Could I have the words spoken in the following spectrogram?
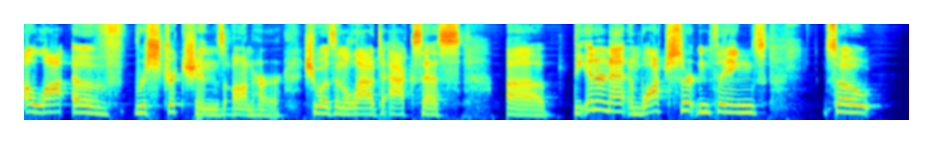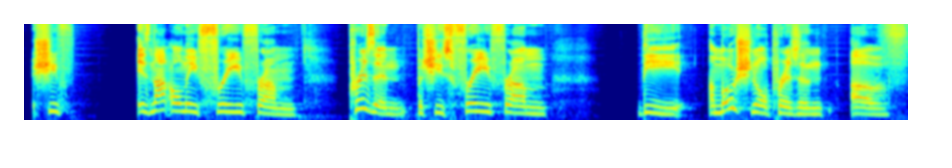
a lot of restrictions on her. She wasn't allowed to access uh, the internet and watch certain things. So she f- is not only free from prison, but she's free from the emotional prison of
